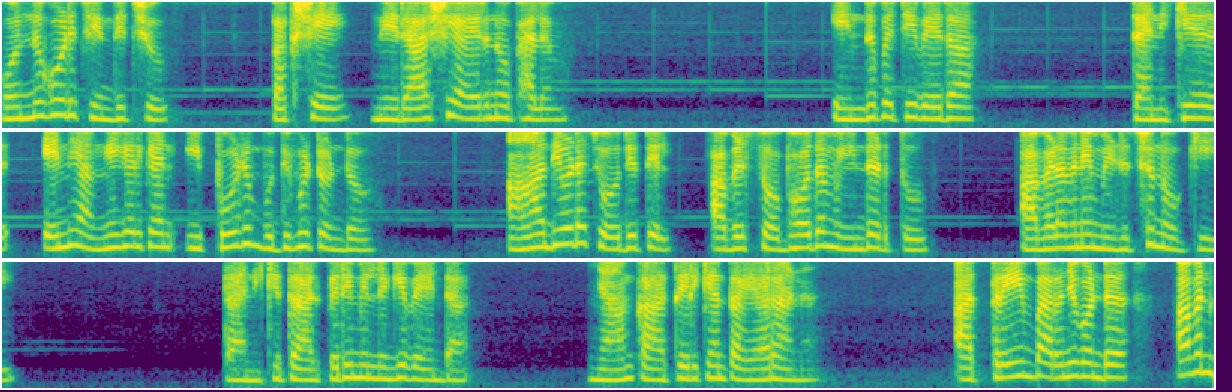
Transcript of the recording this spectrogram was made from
ഒന്നുകൂടി ചിന്തിച്ചു. പക്ഷേ നിരാശയായിരുന്നു ഫലം. എന്തു പറ്റി വേദ? തനിക്ക് എന്നെ അംഗീകരിക്കാൻ ഇപ്പോഴും ബുദ്ധിമുട്ടുണ്ടോ? ആദ്യയുടെ ചോദ്യത്തിൽ അവൾ സ്വബോധം വീണ്ടെടുത്തു. അവൾ അവനെ മിഴിച്ചു നോക്കി. തനിക്ക് താല്പര്യമില്ലെങ്കിൽ വേണ്ട. ഞാൻ കാത്തിരിക്കാൻ തയ്യാറാണ്. അത്രയും പറഞ്ഞുകൊണ്ട് അവൻ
